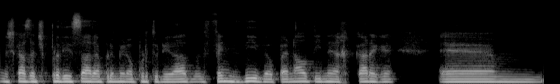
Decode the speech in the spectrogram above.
neste caso, a desperdiçar a primeira oportunidade, defendida o penalti na recarga, um,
